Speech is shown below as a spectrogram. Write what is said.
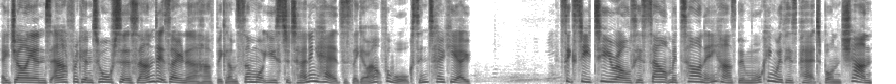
A giant African tortoise and its owner have become somewhat used to turning heads as they go out for walks in Tokyo. 62 year old Hisao Mitani has been walking with his pet Bon Chan,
